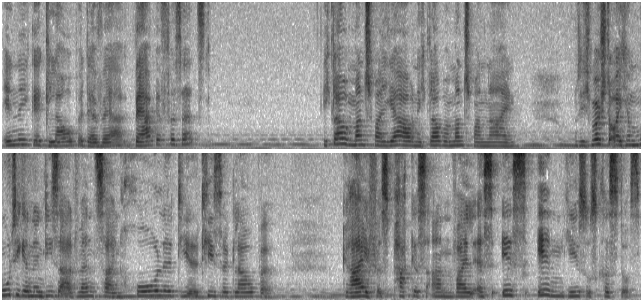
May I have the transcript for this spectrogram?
innige Glaube der Berge versetzt? Ich glaube manchmal ja und ich glaube manchmal nein. Und ich möchte euch ermutigen in dieser Adventszeit, hole dir diese Glaube. Greif es, pack es an, weil es ist in Jesus Christus.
